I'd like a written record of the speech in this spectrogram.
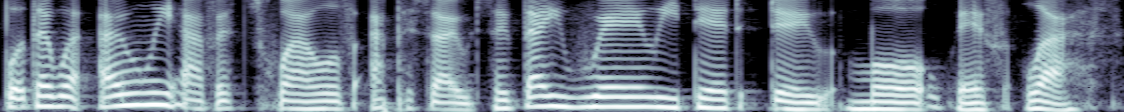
but there were only ever 12 episodes, so they really did do more with less.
